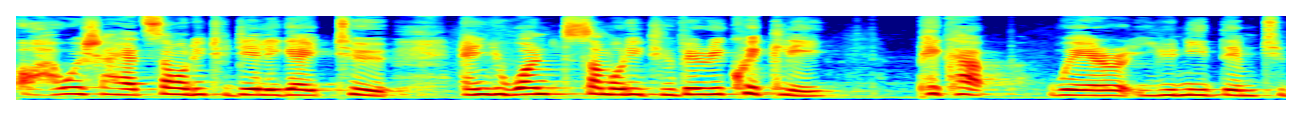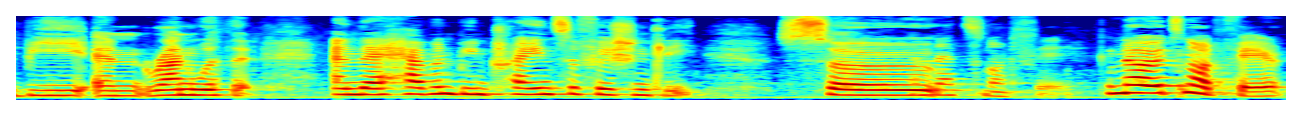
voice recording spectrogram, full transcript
Oh, I wish I had somebody to delegate to. And you want somebody to very quickly pick up where you need them to be and run with it. And they haven't been trained sufficiently. So and that's not fair. No, it's not fair.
